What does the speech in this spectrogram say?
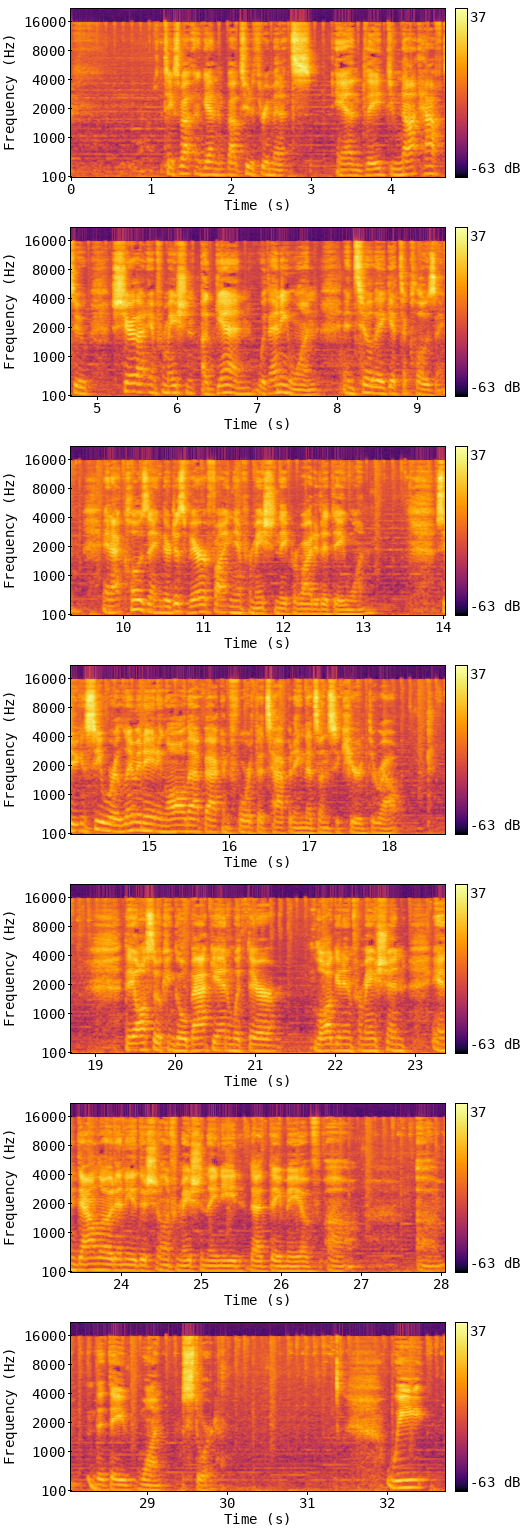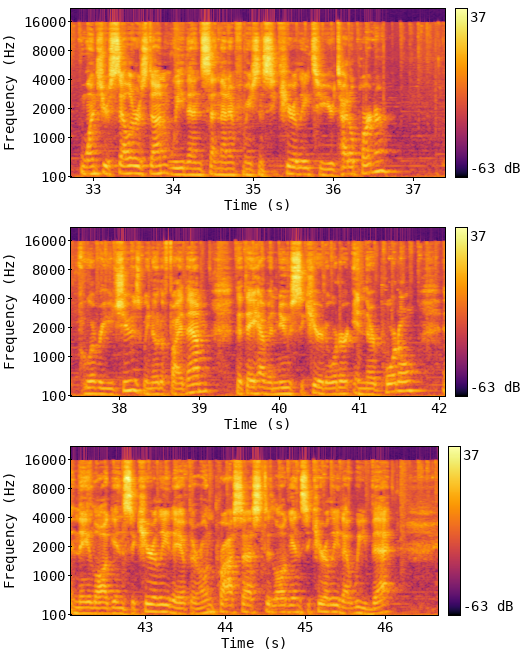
It takes about, again, about two to three minutes. And they do not have to share that information again with anyone until they get to closing. And at closing, they're just verifying the information they provided at day one. So you can see we're eliminating all that back and forth that's happening that's unsecured throughout. They also can go back in with their login information and download any additional information they need that they may have uh, um, that they want stored. We once your seller is done, we then send that information securely to your title partner whoever you choose, we notify them that they have a new secured order in their portal and they log in securely. They have their own process to log in securely that we vet.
